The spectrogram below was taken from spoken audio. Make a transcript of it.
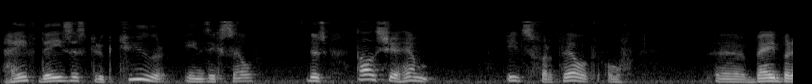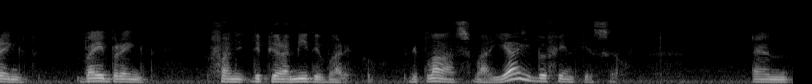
heeft deze structuur in zichzelf. Dus als je hem iets vertelt of eh, bijbrengt, bijbrengt van de piramide, waar, de plaats waar jij bevindt jezelf. En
